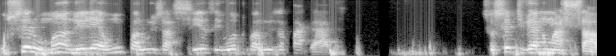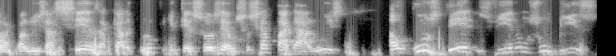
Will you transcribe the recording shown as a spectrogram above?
O ser humano, ele é um com a luz acesa e outro com a luz apagada. Se você estiver numa sala com a luz acesa, aquele grupo de pessoas, é, se você apagar a luz, alguns deles viram zumbis.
